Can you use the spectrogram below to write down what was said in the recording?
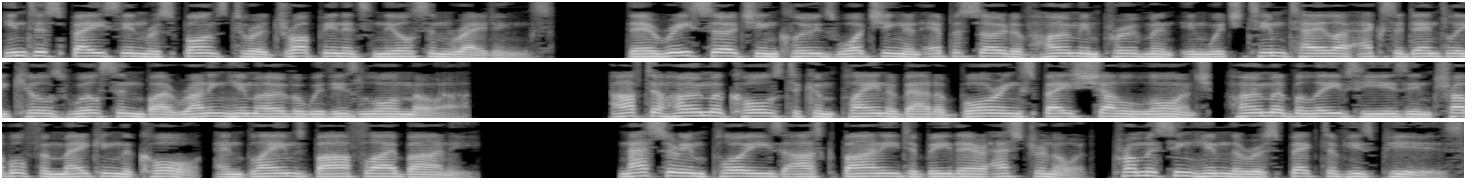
into space in response to a drop in its Nielsen ratings. Their research includes watching an episode of Home Improvement in which Tim Taylor accidentally kills Wilson by running him over with his lawnmower. After Homer calls to complain about a boring space shuttle launch, Homer believes he is in trouble for making the call, and blames Barfly Barney. NASA employees ask Barney to be their astronaut, promising him the respect of his peers.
